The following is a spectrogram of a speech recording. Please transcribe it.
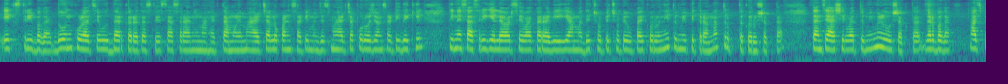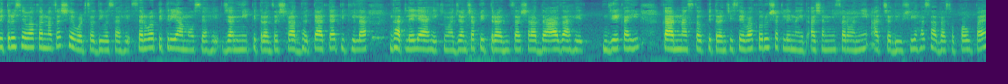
एक स्त्री बघा दोन कुळाचे उद्धार करत असते सासरा आणि माहेर. त्यामुळे माहेरच्या लोकांसाठी म्हणजेच माहेरच्या पूर्वजांसाठी देखील तिने सासरी गेल्यावर सेवा करावी. यामध्ये छोटे छोटे उपाय करूनही तुम्ही पित्रांना तृप्त करू शकता. त्यांचे आशीर्वाद तुम्ही मिळवू शकता. जर बघा आज पितृसेवा करण्याचा शेवटचा दिवस आहे. सर्व पित्री अमावस्या आहे. ज्यांनी पित्रांचं श्राद्ध त्या त्या तिथीला घातलेले आहे किंवा ज्यांच्या पित्रांचा श्राद्ध आज आहे जे काही कारणास्तव पित्रांची सेवा करू शकले नाहीत अशांनी सर्वांनी आजच्या दिवशी हा साधा सोपा उपाय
